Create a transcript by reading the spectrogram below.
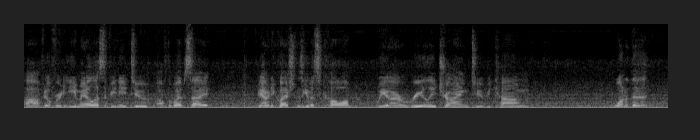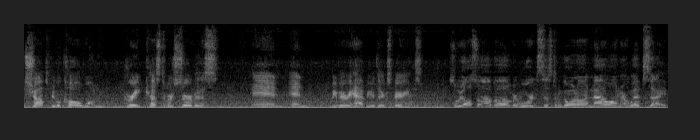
Uh, feel free to email us if you need to off the website. If you have any questions, give us a call. We are really trying to become one of the shops people call wanting great customer service and and be very happy with their experience. So we also have a reward system going on now on our website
